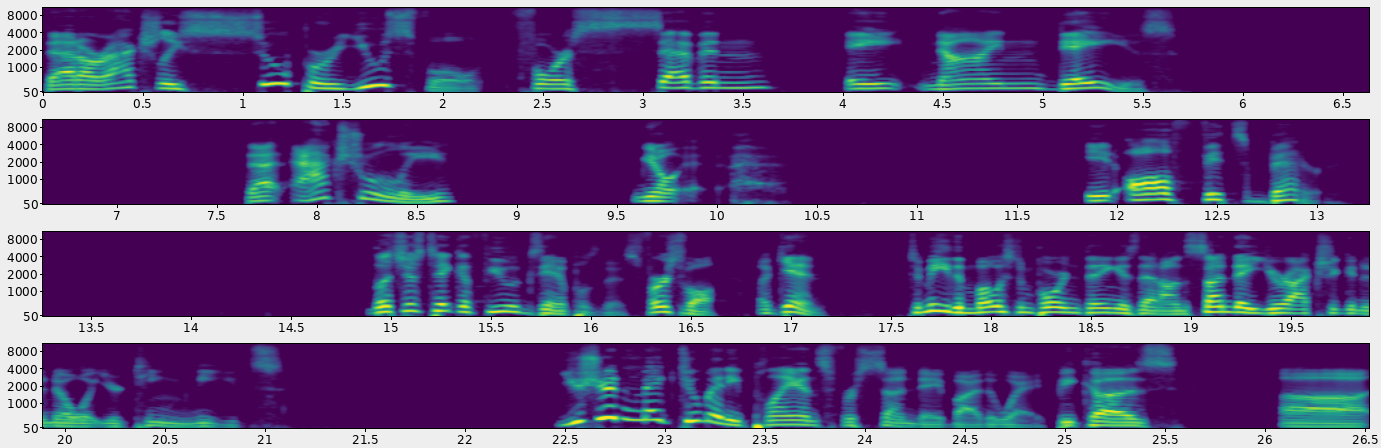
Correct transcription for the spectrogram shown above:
that are actually super useful for seven, eight, nine days. That actually you know, it all fits better. Let's just take a few examples of this. First of all, again, to me, the most important thing is that on Sunday, you're actually going to know what your team needs. You shouldn't make too many plans for Sunday, by the way, because uh,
